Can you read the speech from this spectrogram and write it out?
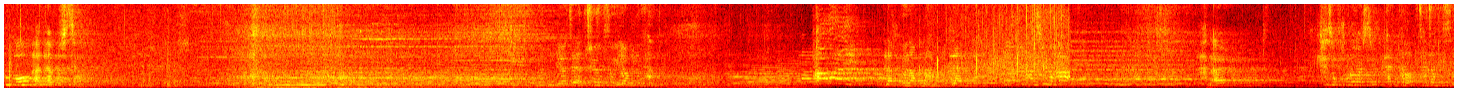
후보 만나보시죠. 여자 최우수 연기상. 나쁜 엄마 라미라 날 계속 걸어갈 수 있게. 닥터 차정수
